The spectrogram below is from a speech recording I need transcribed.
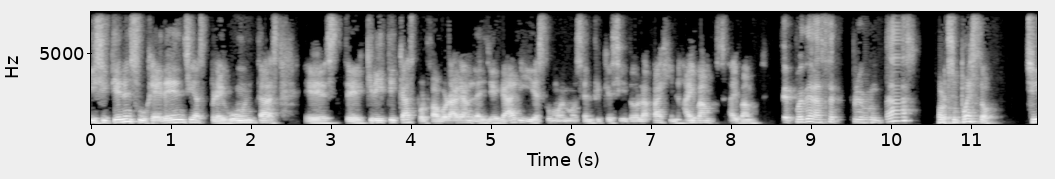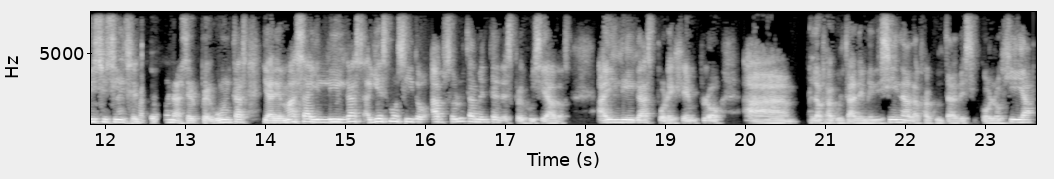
Y si tienen sugerencias, preguntas, este, críticas, por favor háganla llegar y es como hemos enriquecido la página. Ahí vamos, ahí vamos. ¿Se pueden hacer preguntas? Por supuesto, Sí, sí, sí, se pueden hacer preguntas y además hay ligas, ahí hemos sido absolutamente desprejuiciados. Hay ligas, por ejemplo, a la Facultad de Medicina, la Facultad de Psicología,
